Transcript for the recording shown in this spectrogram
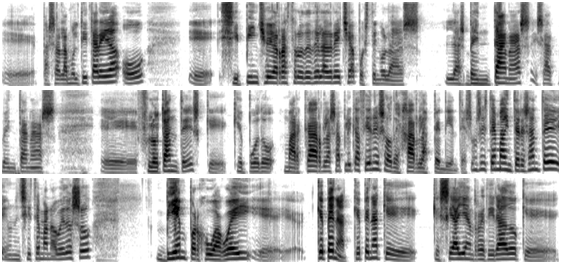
eh, pasar la multitarea o eh, si pincho y arrastro desde la derecha pues tengo las ventanas, esas ventanas eh, flotantes que, puedo marcar las aplicaciones o dejarlas pendientes. Un sistema interesante, un sistema novedoso, bien por Huawei. Eh, qué pena, qué pena que, se hayan retirado, que,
